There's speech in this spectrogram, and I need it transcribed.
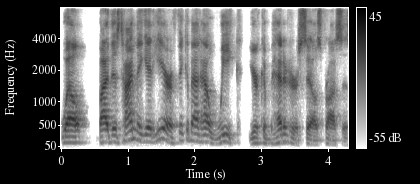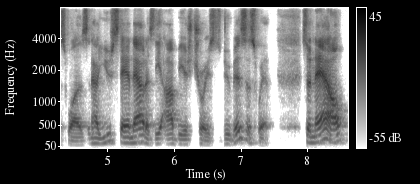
well, by this time they get here, think about how weak your competitor's sales process was and how you stand out as the obvious choice to do business with. So now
